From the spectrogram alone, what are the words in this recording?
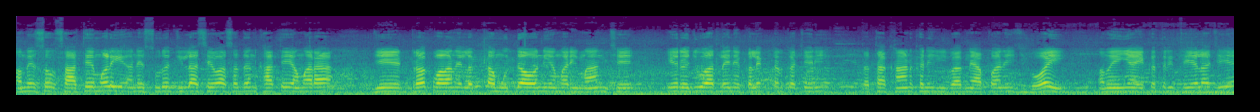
અમે સૌ સાથે મળી અને સુરત જિલ્લા સેવા સદન ખાતે અમારા જે ટ્રકવાળાને લગતા મુદ્દાઓની અમારી માંગ છે, એ રજૂઆત લઈને કલેક્ટર કચેરી તથા ખાણ ખનિજ વિભાગને આપવાની હોય, અમે અહીંયા એકત્રિત થયેલા છીએ.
